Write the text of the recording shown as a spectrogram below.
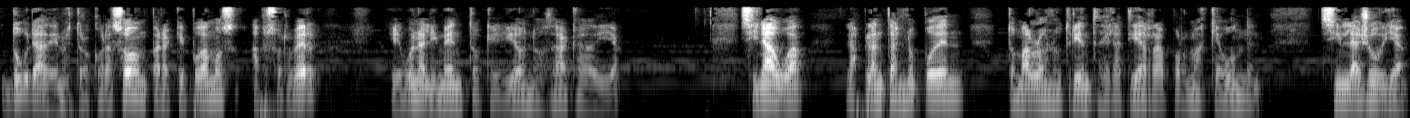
dura de nuestro corazón para que podamos absorber el buen alimento que Dios nos da cada día. Sin agua, las plantas no pueden tomar los nutrientes de la tierra por más que abunden. Sin la lluvia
